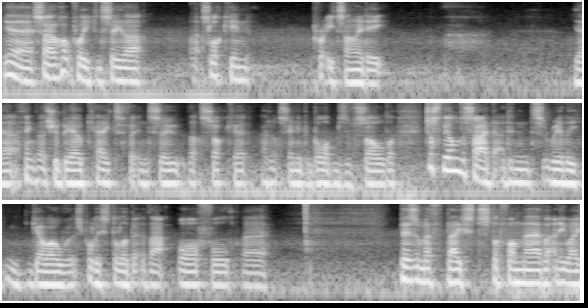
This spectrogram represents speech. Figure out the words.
Yeah, so hopefully you can see that. That's looking pretty tidy yeah, I think that should be okay to fit into that socket. I don't see any blobs of solder. Just the underside that I didn't really go over. There's probably still a bit of that awful uh, bismuth-based stuff on there, but anyway.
